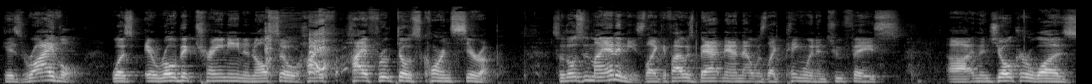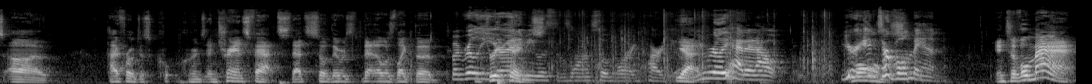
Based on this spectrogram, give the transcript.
his rival was aerobic training and also high high fructose corn syrup. So those were my enemies. Like if I was Batman, that was like Penguin and Two Face, uh, and then Joker was uh, high fructose co- corn and trans fats. That's so there was that was like the But really, the your enemy was the long, slow, boring cardio. Yeah. You really had it out. You're interval man. Interval Man,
